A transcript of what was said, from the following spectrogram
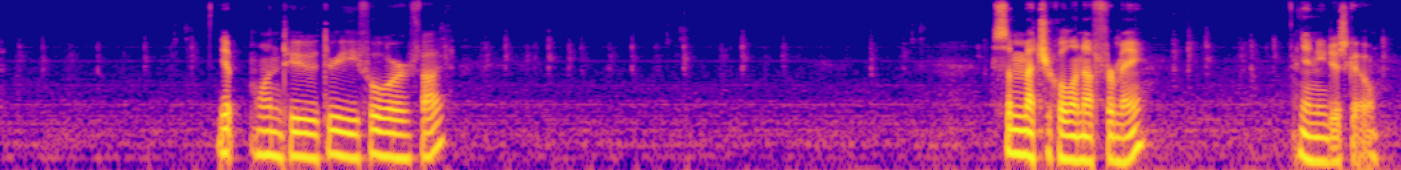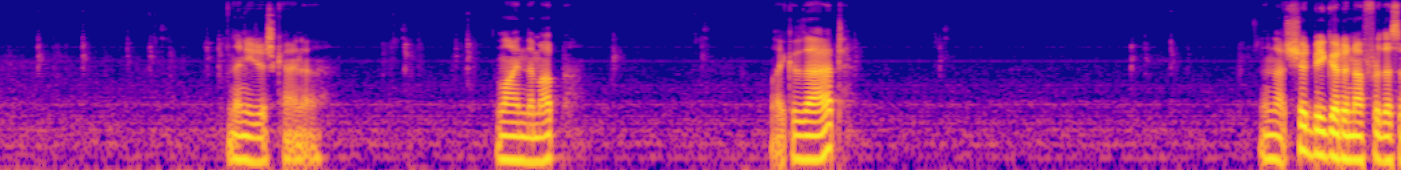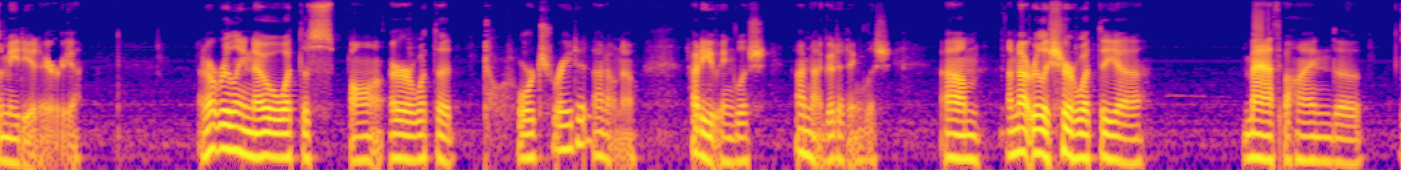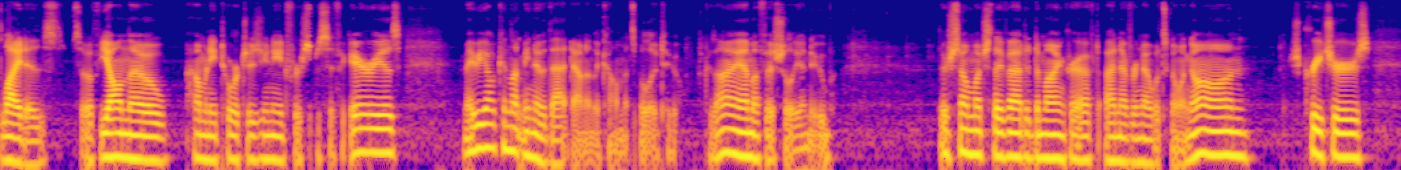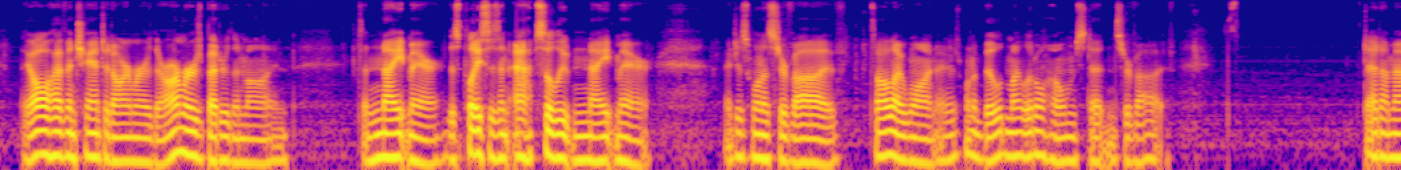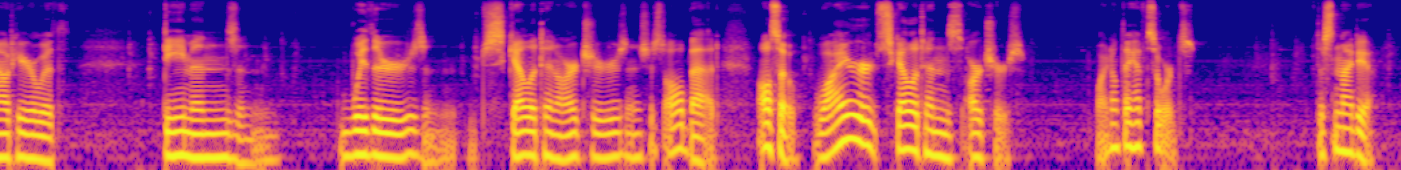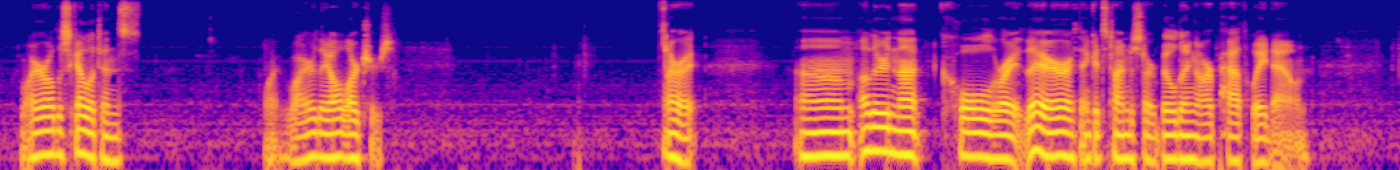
Yep, one, two, three, four, five. Symmetrical enough for me. And you just go. And then you just kind of line them up like that. And that should be good enough for this immediate area. I don't really know what the spawn, or what the torch rate is. I don't know. How do you English? I'm not good at English. Um, I'm not really sure what the uh, math behind the light is. So if y'all know how many torches you need for specific areas, maybe y'all can let me know that down in the comments below too. Because I am officially a noob. There's so much they've added to Minecraft, I never know what's going on. There's creatures. They all have enchanted armor. Their armor is better than mine. It's a nightmare. This place is an absolute nightmare. I just want to survive. That's all I want. I just want to build my little homestead and survive. Instead, I'm out here with demons and withers and skeleton archers, and it's just all bad. Also, why are skeletons archers? Why don't they have swords? Just an idea. Why are all the skeletons... Why, why are they all archers? Alright. Um, other than that coal right there, I think it's time to start building our pathway down.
